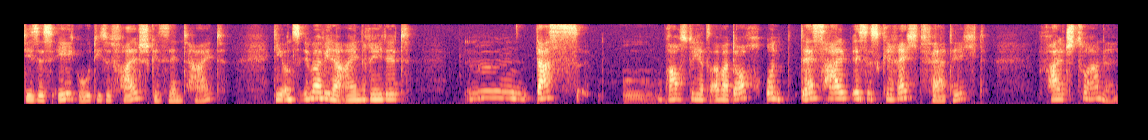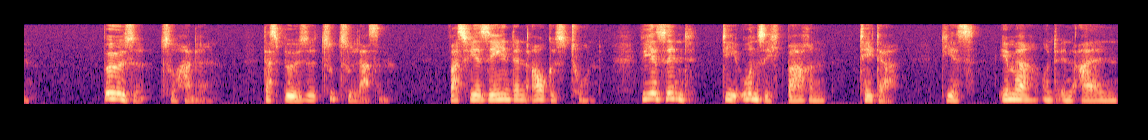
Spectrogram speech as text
dieses Ego, diese Falschgesinntheit, die uns immer wieder einredet, hm, das brauchst du jetzt aber doch und deshalb ist es gerechtfertigt, falsch zu handeln, böse zu handeln, das Böse zuzulassen, was wir sehenden Auges tun. Wir sind die unsichtbaren Täter, die es immer und in allen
